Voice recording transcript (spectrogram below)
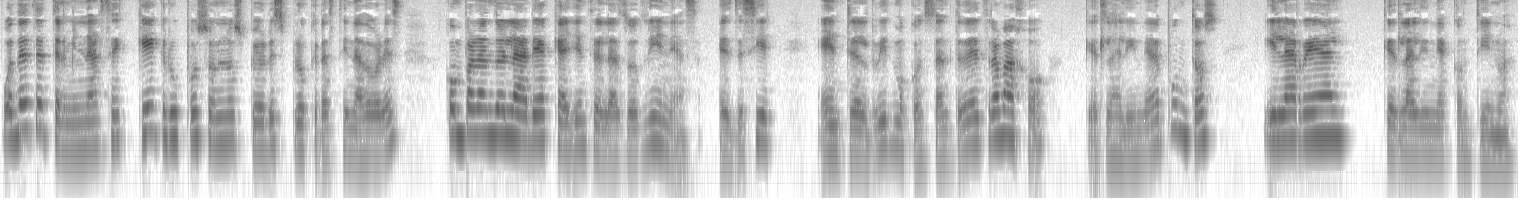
puede determinarse qué grupos son los peores procrastinadores comparando el área que hay entre las dos líneas, es decir, entre el ritmo constante de trabajo, que es la línea de puntos, y la real, que es la línea continua.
